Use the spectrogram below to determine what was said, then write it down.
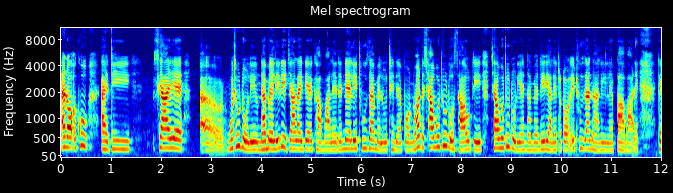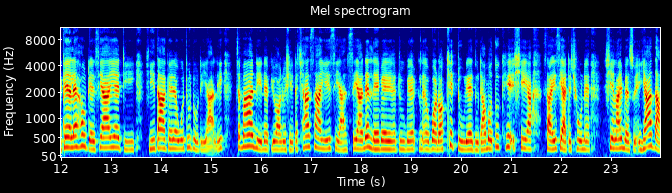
အဲ့တော့အခုအဲဒီဆရာရဲ့အာ ဝတ္ထုတိုလေးကိုနာမည်လေးတွေကြားလိုက်တဲ့အခါမှာလည်းနည်းနည်းလေးထူးဆန်းမယ်လို့ထင်တယ်ပေါ့နော်တခြားဝတ္ထုတိုစာအုပ်တွေတခြားဝတ္ထုတိုတွေရဲ့နာမည်လေးတွေကလည်းတော်တော်လေးထူးဆန်းတာလေးလည်းပါပါတယ်တကယ်လည်းဟုတ်တယ်ဆရာရဲ့ဒီရေးသားခဲ့တဲ့ဝတ္ထုတိုတွေကလေကျမအနေနဲ့ပြောရလို့ရှိရင်တခြားစာရေးဆရာဆရာနဲ့ level တူပဲပေါ့နော်ခစ်တူတဲ့သူဒါမှမဟုတ်သူခစ်ရှေ့ကစာရေးဆရာတချို့နဲ့ရှင်းလိုက်မယ်ဆိုရင်အရသာ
